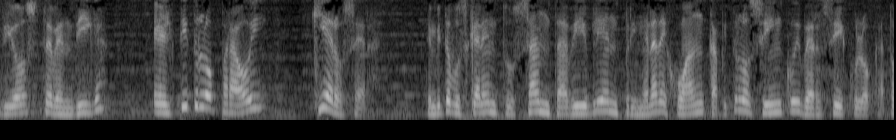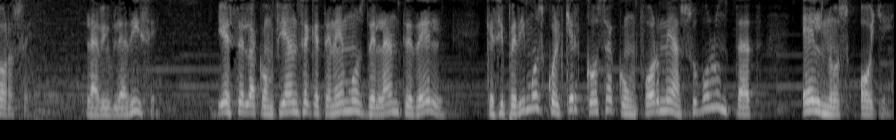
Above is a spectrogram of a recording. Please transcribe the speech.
Dios te bendiga. El título para hoy, Quiero ser. Te invito a buscar en tu Santa Biblia en Primera de Juan capítulo 5 y versículo 14. La Biblia dice, y esta es la confianza que tenemos delante de Él, que si pedimos cualquier cosa conforme a su voluntad, Él nos oye.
